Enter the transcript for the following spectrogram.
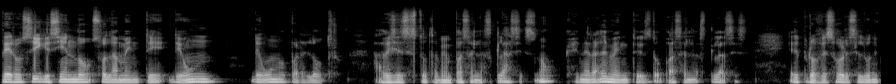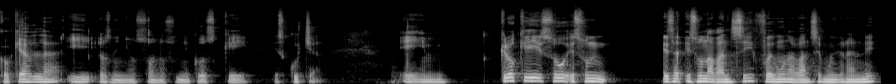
pero sigue siendo solamente de, un, de uno para el otro. A veces esto también pasa en las clases, ¿no? Generalmente esto pasa en las clases. El profesor es el único que habla y los niños son los únicos que escuchan. Em, creo que eso es un, es, un avance, fue un avance muy grande,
